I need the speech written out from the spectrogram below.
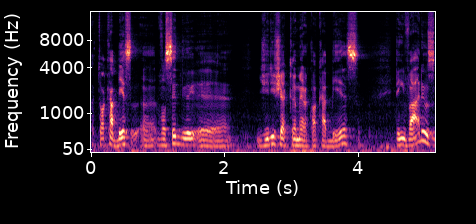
a tua cabeça, ah, você é, dirige a câmera com a cabeça. Tem várias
